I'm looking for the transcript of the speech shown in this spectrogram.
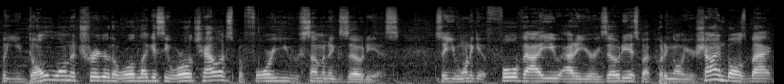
but you don't want to trigger the World Legacy World Chalice before you summon Exodius. So you want to get full value out of your Exodius by putting all your Shine Balls back,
